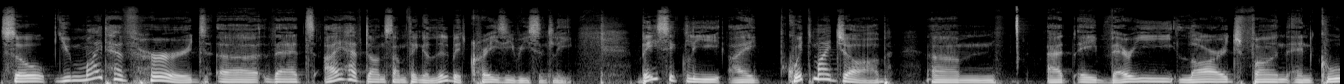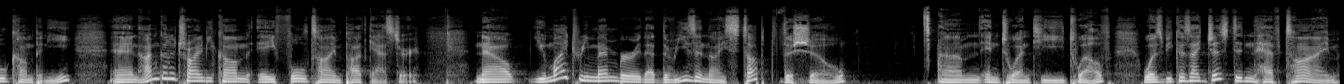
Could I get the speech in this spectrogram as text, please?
So, you might have heard uh, that I have done something a little bit crazy recently. Basically, I quit my job. Um, at a very large, fun, and cool company, and I'm going to try and become a full time podcaster. Now, you might remember that the reason I stopped the show um, in 2012 was because I just didn't have time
